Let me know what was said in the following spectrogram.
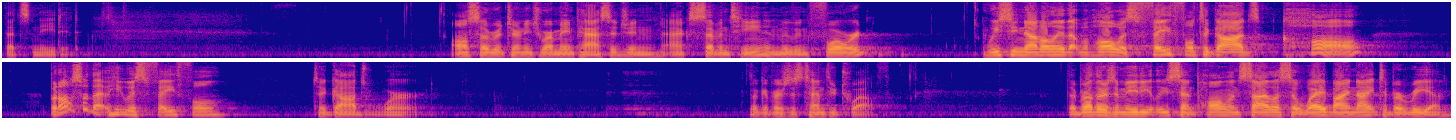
that's needed. Also, returning to our main passage in Acts 17 and moving forward, we see not only that Paul was faithful to God's call, but also that he was faithful to God's word. Look at verses 10 through 12. The brothers immediately sent Paul and Silas away by night to Berea,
